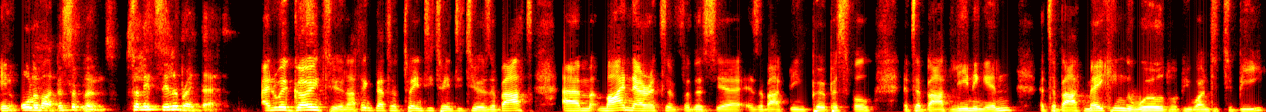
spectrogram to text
in all of our disciplines. So let's celebrate that and we're going to and i think that's what 2022 is about. Um, my narrative for this year is about being purposeful. It's about leaning in. It's about making the world what we want it to be.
